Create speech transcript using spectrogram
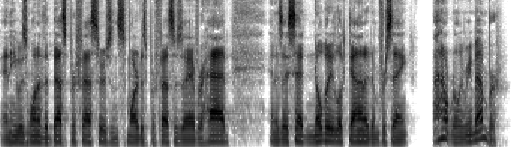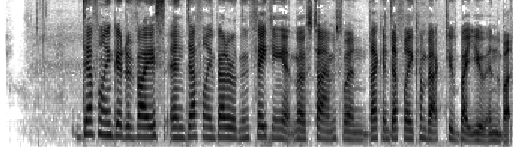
And he was one of the best professors and smartest professors I ever had. And as I said, nobody looked down at him for saying, I don't really remember. Definitely good advice and definitely better than faking it most times when that can definitely come back to bite you in the butt.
